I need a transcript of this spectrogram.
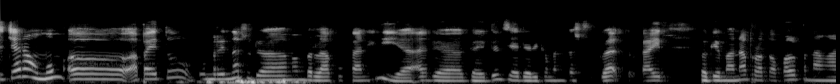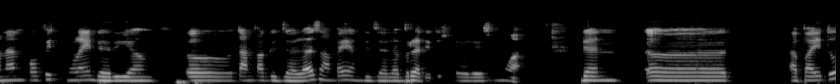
secara umum eh, apa itu pemerintah sudah memperlakukan ini ya ada guidance ya dari Kemenkes juga terkait bagaimana protokol penanganan COVID mulai dari yang eh, tanpa gejala sampai yang gejala berat itu sudah ada semua. Dan eh, apa itu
